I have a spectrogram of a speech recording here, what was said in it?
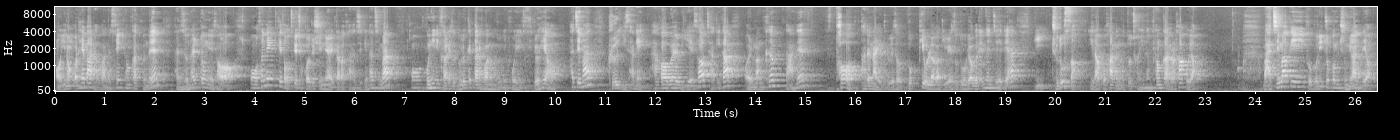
어, 이런 걸 해봐라고 하는 수행평가표는 단순 활동에서 어, 선생님께서 어떻게 적어주시냐에 따라 다르긴 하지만 어, 본인이 그 안에서 노력했다라고 하는 부분이 보이기도 해요. 하지만 그 이상의 학업을 위해서 자기가 얼만큼 나는 더 다른 아이들을 위해서 높이 올라가기 위해서 노력을 했는지에 대한 이 주도성이라고 하는 것도 저희는 평가를 하고요. 마지막 이 부분이 조금 중요한데요.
